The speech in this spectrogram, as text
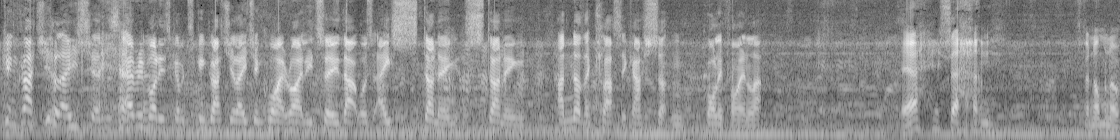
congratulations. Everybody's coming to congratulate you, and quite rightly too. That was a stunning, stunning, another classic Ash Sutton qualifying lap. Yeah, it's um, it's phenomenal.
